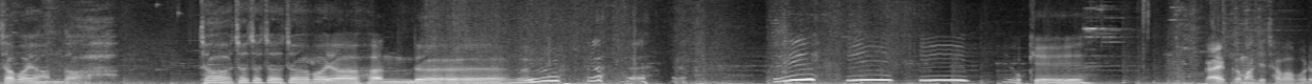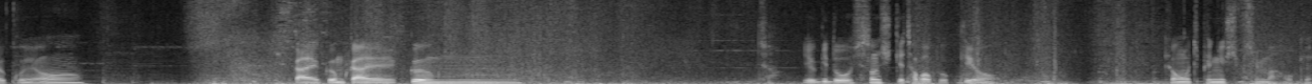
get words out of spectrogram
잡아야 한다 자 자 자 자 잡아야 한다 오케이 깔끔하게 잡아버렸고요. 깔끔 깔끔. 자 여기도 손쉽게 잡아볼게요. 경험치 167만 오케이.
